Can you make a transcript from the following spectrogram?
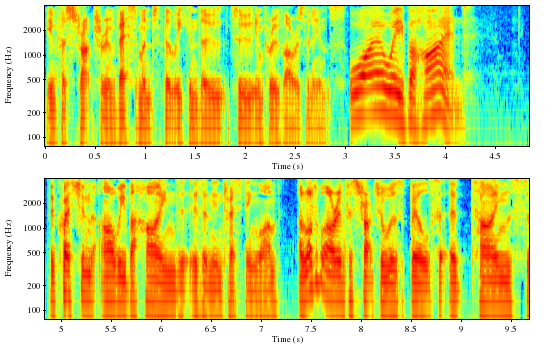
infrastructure investment that we can do to improve our resilience. Why are we behind? The question, are we behind, is an interesting one. A lot of our infrastructure was built at times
